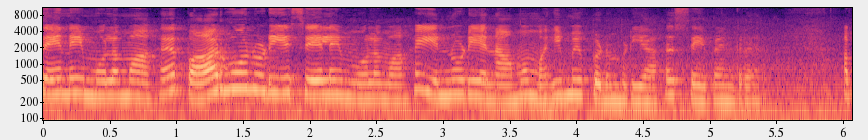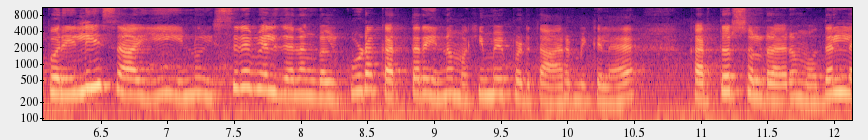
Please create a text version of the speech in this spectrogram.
சேனை மூலமாக? பார்வோனுடைய சேலை மூலமாக என்னுடைய நாமம் மகிமைப்படும்படியாக செய்வேங்கிறார். அப்போ ரிலீஸ் ஆகி இன்னும் இஸ்ரேவேல் ஜனங்கள் கூட கர்த்தரை இன்னும் மகிமைப்படுத்த ஆரம்பிக்கலை. கர்த்தர் சொல்கிறாரு முதல்ல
